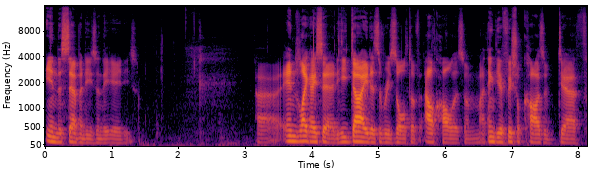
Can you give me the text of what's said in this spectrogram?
in the 70s and the 80s. Uh, and like I said, he died as a result of alcoholism. I think the official cause of death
